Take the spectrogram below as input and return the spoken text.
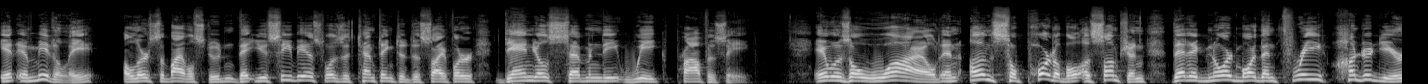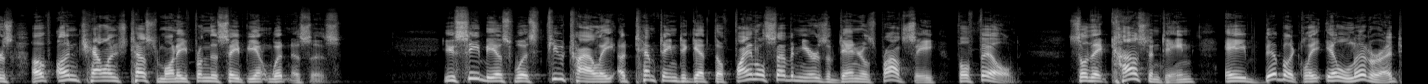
It immediately alerts the Bible student that Eusebius was attempting to decipher Daniel's 70 week prophecy. It was a wild and unsupportable assumption that ignored more than 300 years of unchallenged testimony from the sapient witnesses. Eusebius was futilely attempting to get the final seven years of Daniel's prophecy fulfilled so that Constantine, a biblically illiterate,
